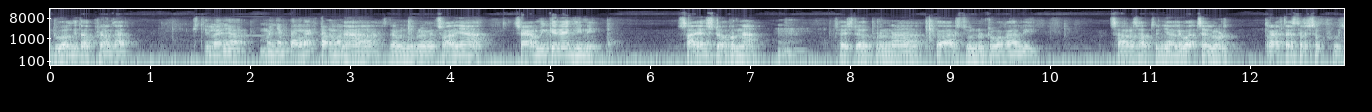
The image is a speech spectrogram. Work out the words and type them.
dua kita berangkat. Istilahnya menyepelekan lah. Nah, sudah menyebelahkan. Soalnya saya mikirnya gini, saya sudah pernah Mm. saya sudah pernah ke Arjuna dua kali. Salah satunya lewat jalur trail test tersebut.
